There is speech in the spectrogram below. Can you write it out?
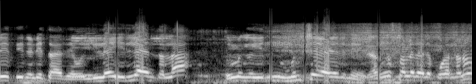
ರೀತಿ ನಡೀತಾ ಇದ್ದೇವೆ ಇಲ್ಲೇ ಇಲ್ಲೇ ಅಂತಲ್ಲ, ನಿಮಗೆ ಇನ್ನು ಮುಂಚೆ ಹೇಳಿದ್ದೀನಿ ರಂಗಸ್ಥಳದಲ್ಲಿ ಕೂಡ ನಾನು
